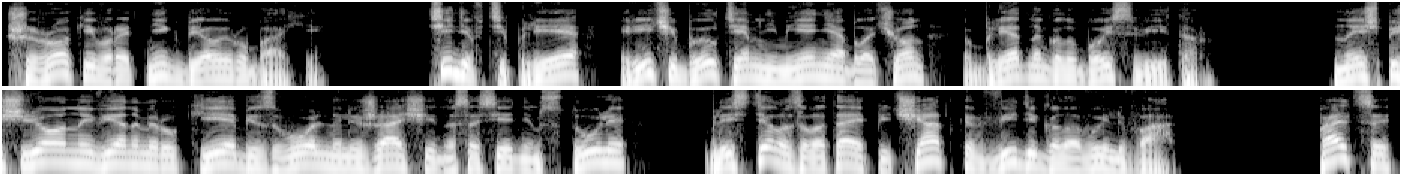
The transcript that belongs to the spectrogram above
широкий воротник белой рубахи. Сидя в тепле, Ричи был, тем не менее, облачен в бледно-голубой свитер. На испещренной венами руке, безвольно лежащей на соседнем стуле, блестела золотая печатка в виде головы льва. Пальцы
